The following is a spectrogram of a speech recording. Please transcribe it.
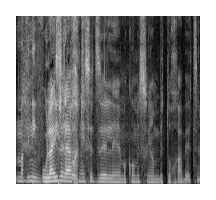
מגניב אולי זה להשתתות. להכניס את זה למקום מסוים בתוכה בעצם.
